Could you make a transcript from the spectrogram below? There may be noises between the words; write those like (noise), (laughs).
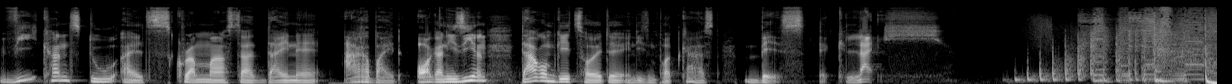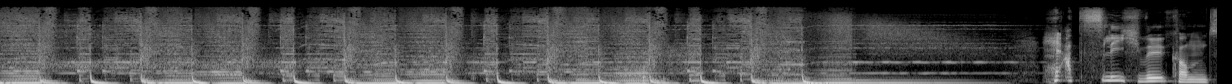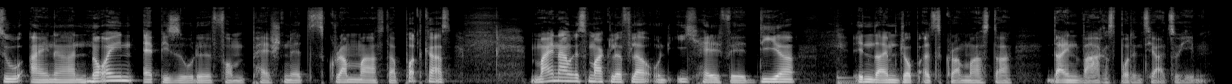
Wie kannst du als Scrum Master deine Arbeit organisieren? Darum geht's heute in diesem Podcast. Bis gleich. Herzlich willkommen zu einer neuen Episode vom Passionate Scrum Master Podcast. Mein Name ist Marc Löffler und ich helfe dir in deinem Job als Scrum Master dein wahres Potenzial zu heben.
